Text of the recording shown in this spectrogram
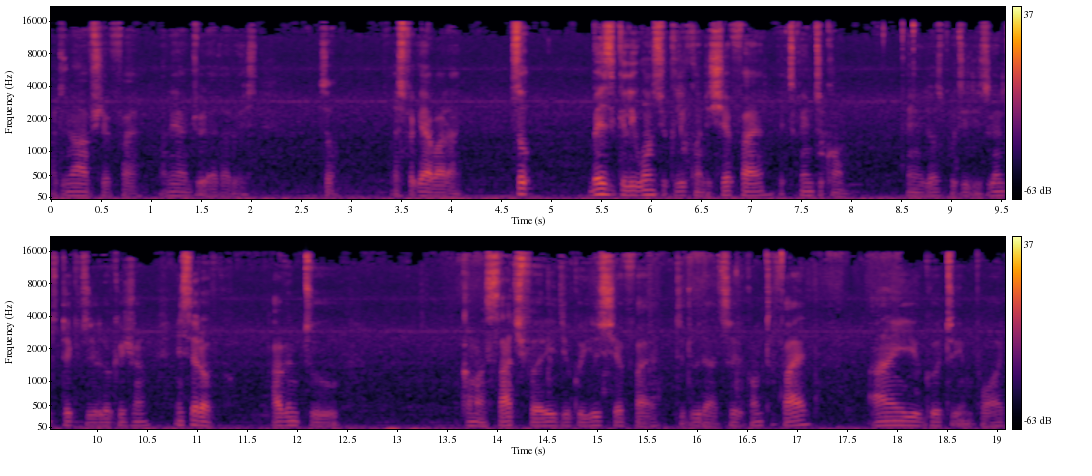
I do not have shapefile I drew that database. So let's forget about that. So basically once you click on the shapefile it's going to come. And you just put it. It's going to take you to the location. Instead of having to come and search for it you could use shapefile to do that. So you come to file and you go to import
